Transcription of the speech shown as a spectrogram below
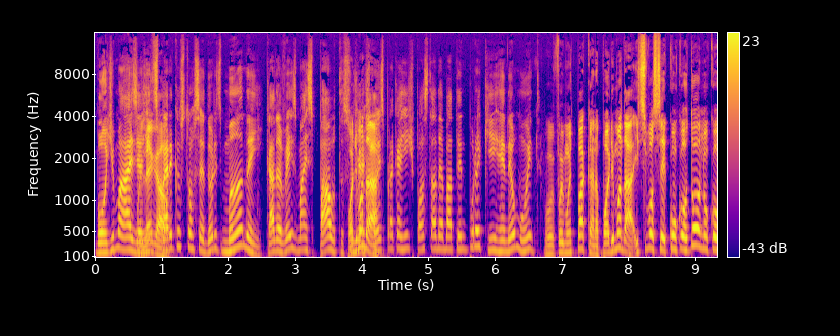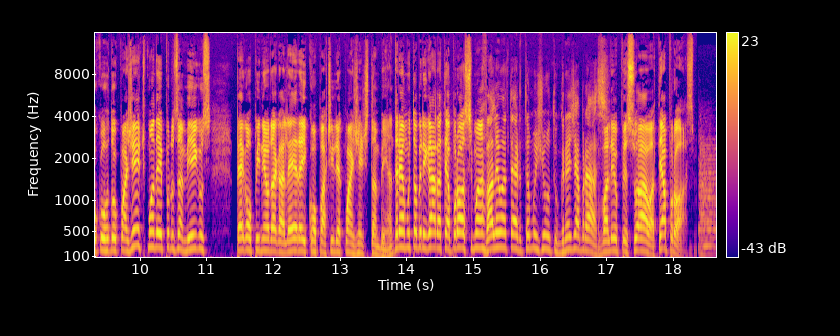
Bom demais. Foi e a gente legal. espera que os torcedores mandem cada vez mais pautas, Pode sugestões para que a gente possa estar debatendo por aqui. Rendeu muito. Foi, foi muito bacana, pode mandar. E se você concordou, não concordou com a gente, manda aí pros amigos, pega a opinião da galera e compartilha com a gente também. André, muito obrigado, até a próxima. Valeu, Antero. Tamo junto. Um grande abraço. Valeu, pessoal, até a próxima.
